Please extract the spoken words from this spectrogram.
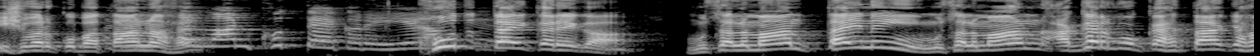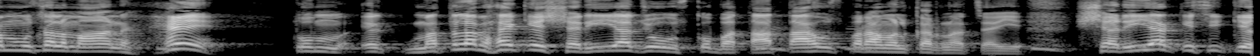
ईश्वर को बताना है। मुसलमान खुद तय करे खुद तय करेगा। मुसलमान तय नहीं। मुसलमान अगर वो कहता है कि हम मुसलमान हैं तो एक मतलब है कि शरिया जो उसको बताता है उस पर अमल करना चाहिए। शरिया किसी के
